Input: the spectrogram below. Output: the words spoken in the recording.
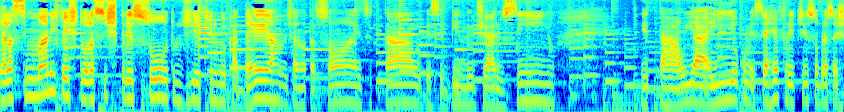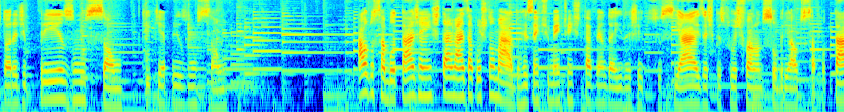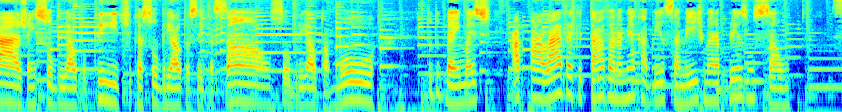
ela se manifestou, ela se expressou outro dia aqui no meu caderno de anotações e tal. Eu percebi no meu diáriozinho e tal. E aí eu comecei a refletir sobre essa história de presunção. O que, que é presunção? Autossabotagem a gente está mais acostumado. Recentemente a gente está vendo aí nas redes sociais as pessoas falando sobre autossabotagem, sobre autocrítica, sobre autoaceitação, sobre autoamor. Tudo bem, mas a palavra que estava na minha cabeça mesmo era presunção.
